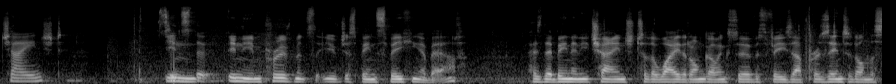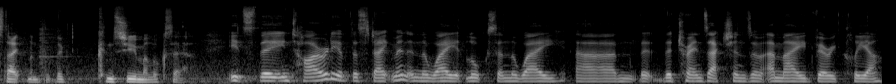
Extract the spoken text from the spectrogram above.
changed since In, the in the improvements that you've just been speaking about, has there been any change to the way that ongoing service fees are presented on the statement that the consumer looks at? It's the entirety of the statement and the way it looks and the way um, the, the transactions are, are made very clear.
